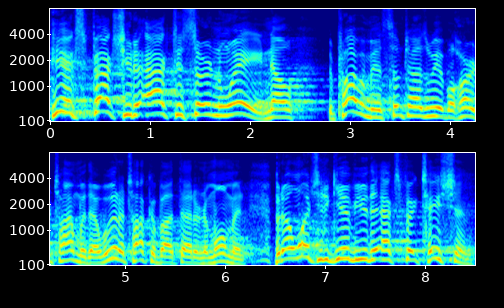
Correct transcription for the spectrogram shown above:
He expects you to act a certain way. Now, the problem is sometimes we have a hard time with that. We're going to talk about that in a moment. But I want you to give you the expectation.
